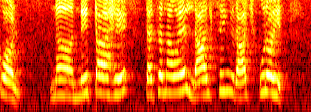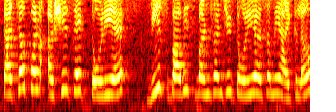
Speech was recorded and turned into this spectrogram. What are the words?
कॉल्ड नेता आहे त्याचं नाव आहे लालसिंग राजपुरोहित. त्याचं पण अशीच एक टोळी आहे वीस बावीस माणसांची टोळी असं मी ऐकलं.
